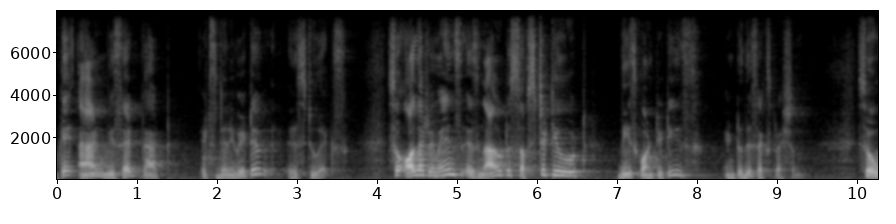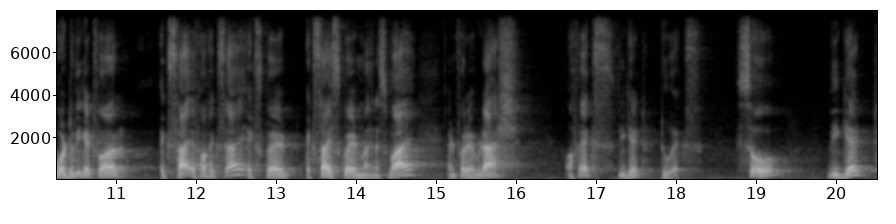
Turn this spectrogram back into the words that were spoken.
okay? and we said that its derivative is 2x. So all that remains is now to substitute these quantities into this expression. So what do we get for xi f of xi x squared xi squared minus y and for f dash of x we get 2x. So we get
